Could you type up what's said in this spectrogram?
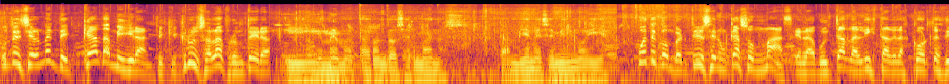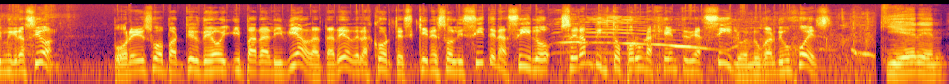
Potencialmente cada migrante que cruza la frontera y me mataron dos hermanos también ese mismo día. Puede convertirse en un caso más en la abultada lista de las Cortes de Inmigración. Por eso, a partir de hoy y para aliviar la tarea de las Cortes, quienes soliciten asilo serán vistos por un agente de asilo en lugar de un juez. Quieren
